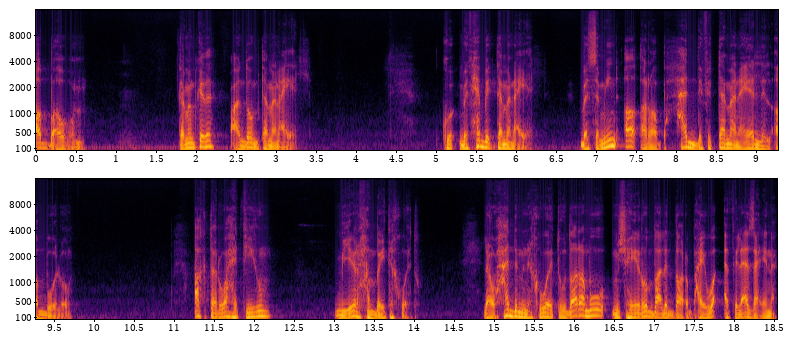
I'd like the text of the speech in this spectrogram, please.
أب أو أم. تمام كده؟ وعندهم ثمان عيال. بتحب الثمان عيال. بس مين أقرب حد في الثمان عيال للأب والأم؟ أكتر واحد فيهم بيرحم بقية إخواته. لو حد من إخواته ضربه مش هيرد عليه الضرب هيوقف الأذى هنا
